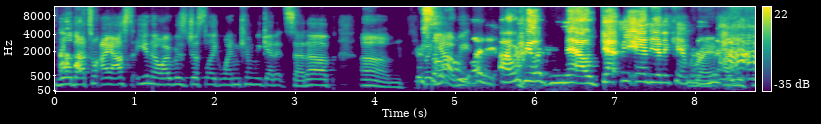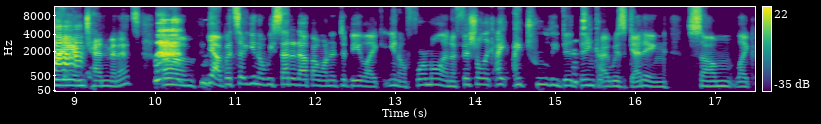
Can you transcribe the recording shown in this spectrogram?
Well that's what i asked you know i was just like when can we get it set up? Um You're but so yeah we i would be like now get me andy and a camera right. now. are you free in 10 minutes? Um yeah but so you know we set it up. I wanted to be like you know formal and official. Like i i truly did that's think cool. i was getting some like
